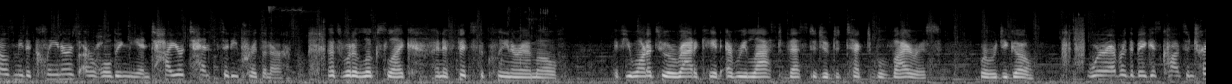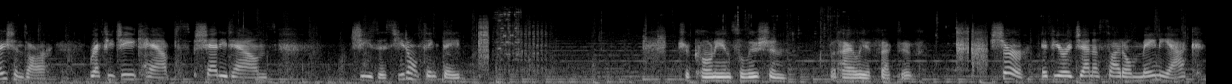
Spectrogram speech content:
Tells me the cleaners are holding the entire tent city prisoner. That's what it looks like, and it fits the cleaner MO. If you wanted to eradicate every last vestige of detectable virus, where would you go? Wherever the biggest concentrations are. Refugee camps, shanty towns. Jesus, you don't think they'd... Draconian solution, but highly effective. Sure, if you're a genocidal maniac.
